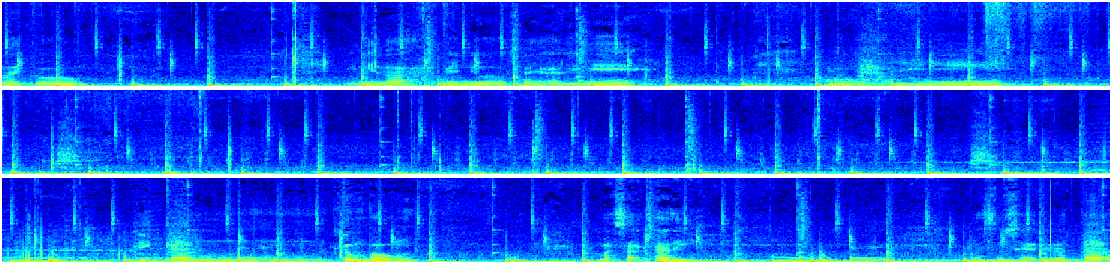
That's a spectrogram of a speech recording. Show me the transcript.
Assalamualaikum. Inilah menu saya hari ini. Hari ini Ikan kembung Masak kari. Lepas tu saya ada letak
